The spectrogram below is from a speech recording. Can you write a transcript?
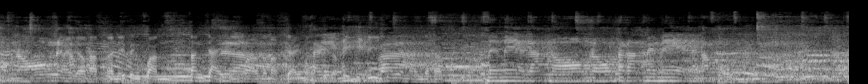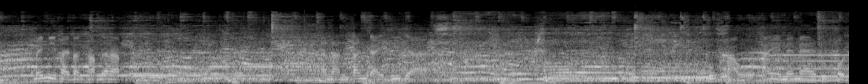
ของน้องนะใช่ครับแล้วครับ อันนี้เป็นความตั้งใจเป็นความสมัครใจของศิลปินที่ชื่ออนันต์นะครับแม่แม่ๆรักน้องน้องก็รักแม่แม่ๆนะครับผมไม่มีใครบังคับนะครับอ นันตั้งใจที่จะคุกเข่าให้แม่ๆทุกคน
